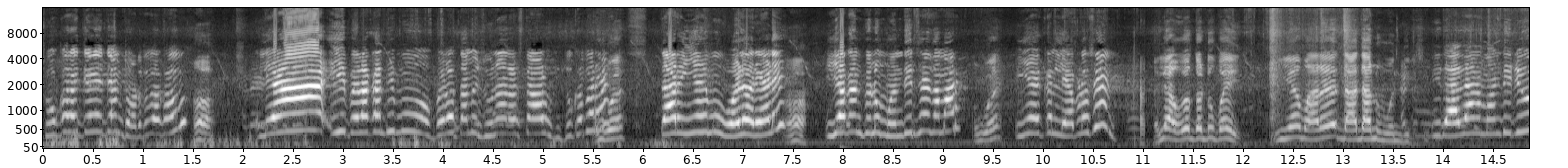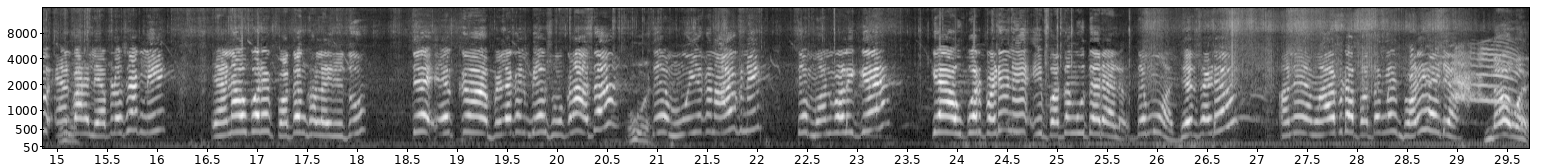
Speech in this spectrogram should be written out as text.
છોકરા જેડે જેમ દોડતો તો કહું? હા. લ્યા ઈ પેલા કાંથી હું પેલો તમે જૂના રસ્તા વાળું કીધું ખબર હે? તાર અહીંયા હું વળ્યો રેડે? અહીંયા કાન પેલું મંદિર છે તમારે? અહીંયા એક લેબડો છે ને? એટલે હવે ગટુ ભાઈ અહીંયા મારે દાદાનું મંદિર છે. ઈ દાદાનું મંદિર જો એન પાસે લેબડો છે કે નહીં? એના ઉપર એક પતંગ ખલાઈ દીધું. તે એક પેલા કાન બે છોકરા હતા. તે હું અહીંયા કાન આવ્યો કે નહીં? તે મન વાળી કે કે આ ઉપર પડ્યું ને એ પતંગ ઉતારેલો તે હું અધેર ચડ્યો અને મારા બધા પતંગ લઈને ધોળી હેડ્યો. ના હોય.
